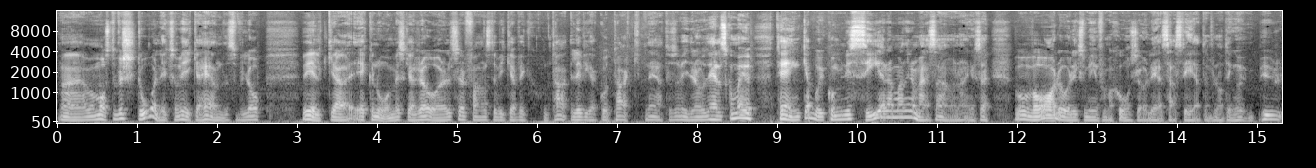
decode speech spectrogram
Man måste förstå liksom vilka händelseförlopp, vilka ekonomiska rörelser fanns det, vilka, vilka, kontakt, eller vilka kontaktnät och så vidare. Och det ska man ju tänka på. Hur kommunicerar man i de här sammanhangen? Så vad var då liksom informationsrörlighetshastigheten för någonting? Hur, hur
